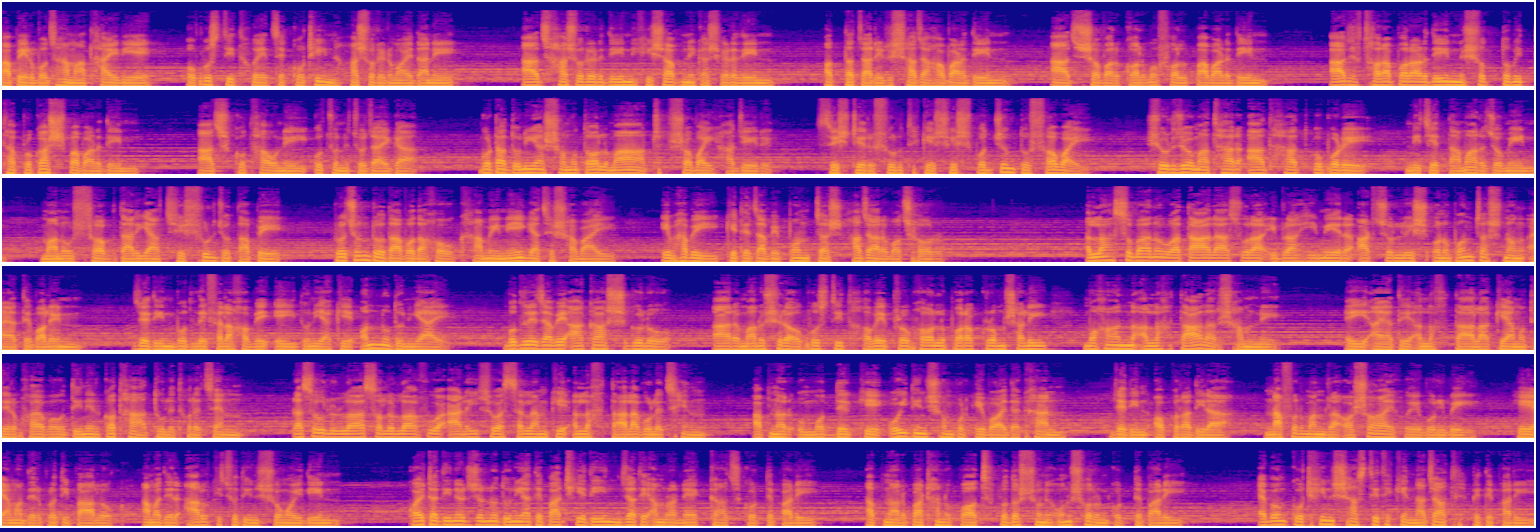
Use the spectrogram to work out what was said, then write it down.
পাপের বোঝা মাথায় দিয়ে উপস্থিত হয়েছে কঠিন হাসরের ময়দানে। আজ হাসরের দিন, হিসাব নিকাশের দিন, অত্যাচারীর সাজা হবার দিন, আজ সবার কর্মফল পাবার দিন, আজ ধরা পড়ার দিন, সত্য মিথ্যা প্রকাশ পাবার দিন, আজ কোথাও নেই উঁচু নিচু জায়গা, গোটা দুনিয়ার সমতল মাঠ, সবাই হাজির, সৃষ্টির শুরু থেকে শেষ পর্যন্ত সবাই, সূর্য মাথার আধ হাত উপরে, নিচে তামার জমিন, মানুষ সব দাঁড়িয়ে আছে সূর্য তাপে প্রচণ্ড দাবদাহ, ঘামে নিয়ে গেছে সবাই। এভাবেই কেটে যাবে পঞ্চাশ হাজার বছর। আল্লাহ সুবান ওয়া তালা সুরা ইব্রাহিমের আটচল্লিশ উনপঞ্চাশ নং আয়াতে বলেন, যেদিন বদলে ফেলা হবে এই দুনিয়াকে অন্য দুনিয়ায়, বদলে যাবে আকাশগুলো, আর মানুষেরা উপস্থিত হবে প্রবল, পরাক্রমশালী, মহান আল্লাহ তালার সামনে। এই আয়াতে আল্লাহ তালা কেয়ামতের ভয়াবহ দিনের কথা তুলে ধরেছেন। রাসৌল্লাহ সাল্লু আলিহাসাল্লামকে আল্লাহ তালা বলেছেন, আপনার উম্মদদেরকে ওই দিন সম্পর্কে বয় দেখান যেদিন অপরাধীরা, নাফরমানরা অসহায় হয়ে বলবে, হে আমাদের প্রতিপালক, আমাদের আরও কিছুদিন সময় দিন। কয়টা দিনের জন্য দুনিয়াতে পাঠিয়ে দিন যাতে আমরা ন্যাক কাজ করতে পারি, আপনার পাঠানো পথ প্রদর্শনে অনুসরণ করতে পারি এবং কঠিন শাস্তি থেকে নাজাত পেতে পারি।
